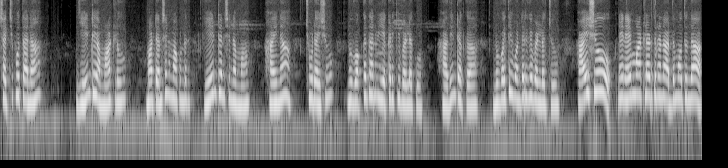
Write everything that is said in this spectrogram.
చచ్చిపోతానా? ఏంటి ఆ మాటలు? మా టెన్షన్ మాకుండదు. ఏం టెన్షన్ అమ్మా అయినా చూడైషు నువ్వు ఒక్కదానివి ఎక్కడికి వెళ్ళకు. అదేంటక్క? నువ్వైతే ఒంటరిగా వెళ్ళొచ్చు. ఆయుషు నేనేం మాట్లాడుతున్నానో అర్థమవుతుందా?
